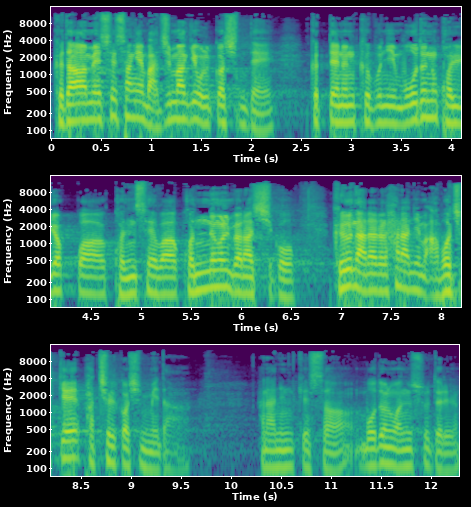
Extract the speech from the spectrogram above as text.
그 다음에 세상의 마지막이 올 것인데 그때는 그분이 모든 권력과 권세와 권능을 멸하시고 그 나라를 하나님 아버지께 바칠 것입니다. 하나님께서 모든 원수들을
